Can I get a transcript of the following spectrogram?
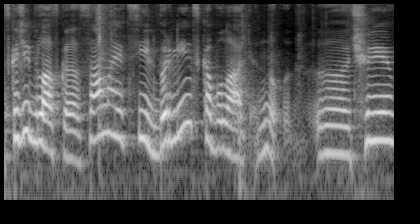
Скажіть, будь ласка, саме ціль берлінська була, ну, е, чи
